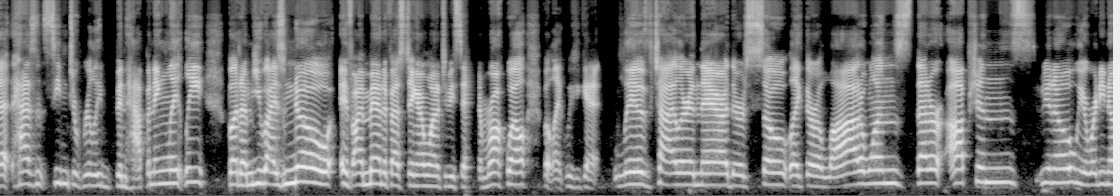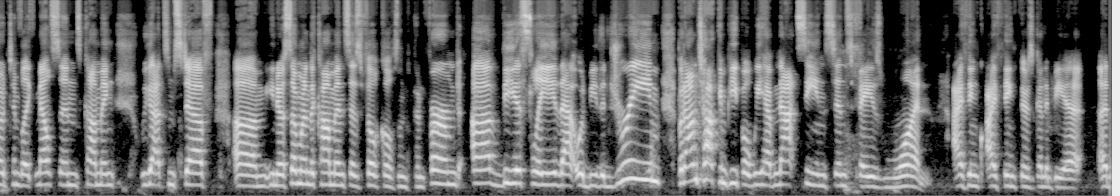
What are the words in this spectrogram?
that hasn't seemed to really been happening lately. But um, you guys know if I'm manifesting, I want it to be Sam Rockwell. But like we could get Liv Tyler in there. There's so like there are a lot of ones that are options you know, we already know Tim Blake Nelson's coming. We got some stuff. Um, you know, someone in the comments says Phil Coulson confirmed. Obviously, that would be the dream, but I'm talking people we have not seen since phase one. I think I think there's going to be a, a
